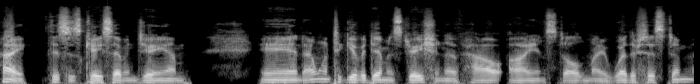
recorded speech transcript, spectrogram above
Hi, this is K7JM and I want to give a demonstration of how I installed my weather system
